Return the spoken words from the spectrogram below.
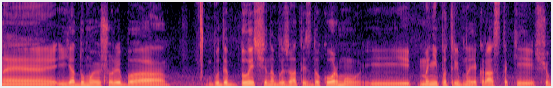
Е, І я думаю, що риба буде ближче наближатись до корму, і мені потрібно якраз таки, щоб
